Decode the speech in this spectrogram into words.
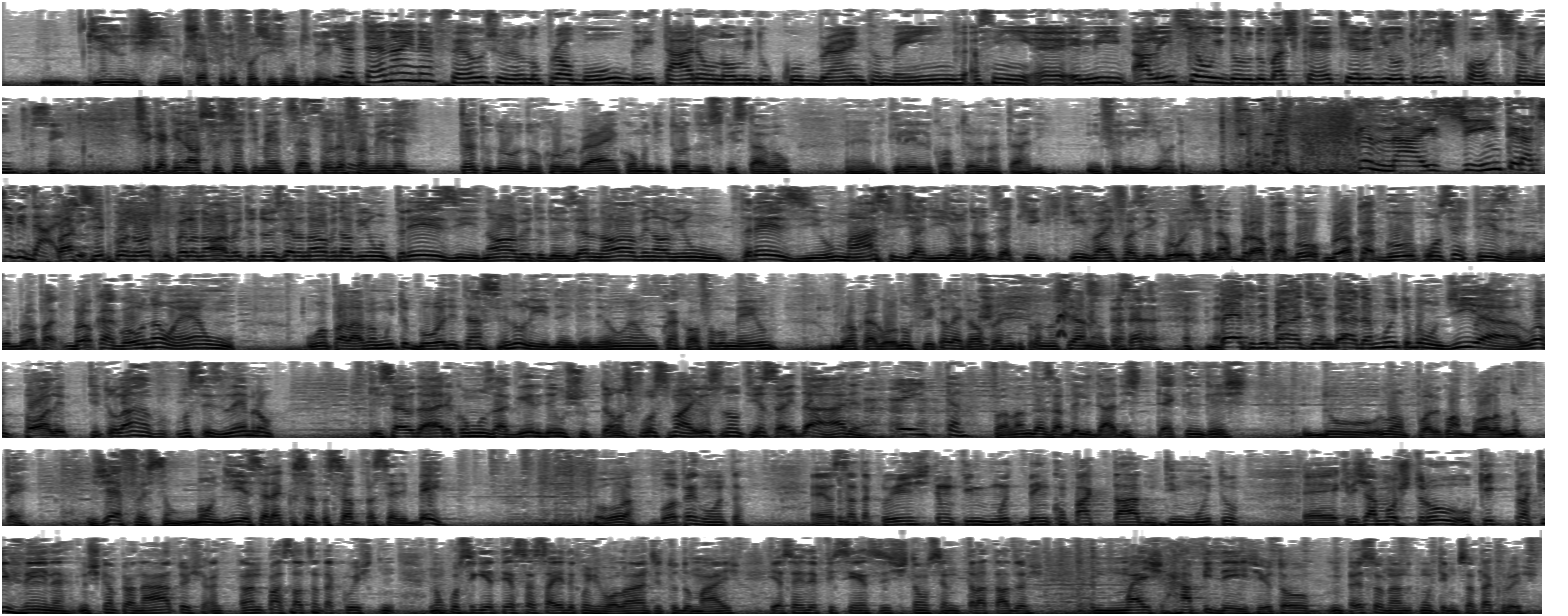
quis o destino que sua filha fosse junto dele. E né? até na NFL, Júnior, no Pro Bowl, gritaram o nome do Kobe Bryant também. Assim, é, ele, além de ser um ídolo do basquete, era de outros esportes também. Sim. Fica aqui nossos sentimentos a toda a família, tanto do, do Kobe Bryant como de todos os que estavam eh, naquele helicóptero na tarde infeliz de ontem. Canais de interatividade. Participe conosco pelo 982099113, 982099113. O Márcio de Jardim Jordão diz aqui que quem vai fazer gol esse ano é o Broca Gol, Broca Gol com certeza. O Broca, Broca Gol não é um, uma palavra muito boa de estar sendo lida, entendeu? É um cacófago meio, Broca Gol não fica legal pra gente pronunciar não, tá certo? Beto de Barra de Jangada, muito bom dia. Luan Poli, titular, vocês lembram que saiu da área como um zagueiro e deu um chutão, se fosse Maílson não tinha saído da área Eita. falando das habilidades técnicas do Luan Poli com a bola no pé. Jefferson, bom dia. Será que o Santa sobe para a Série B? Boa, boa pergunta. É, o Santa Cruz tem um time muito bem compactado, um time muito é, que ele já mostrou o que para que vem, né? Nos campeonatos, An- ano passado o Santa Cruz não conseguia ter essa saída com os volantes e tudo mais, e essas deficiências estão sendo tratadas com mais rapidez. Eu estou impressionando com o time do Santa Cruz.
